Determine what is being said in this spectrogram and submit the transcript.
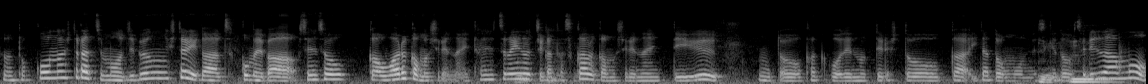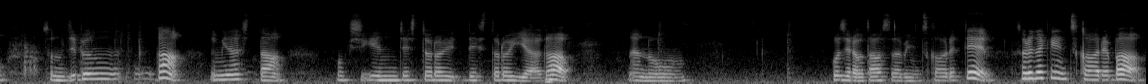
その特攻の人たちも自分一人が突っ込めば戦争が終わるかもしれない。大切な命が助かるかもしれないっていう、うん、と覚悟で乗ってる人がいたと思うんですけど、うん芹沢もその自分が生み出したオキシゲンデストロイデストロイヤーが、あのゴジラを倒すために使われてそれだけに使われば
